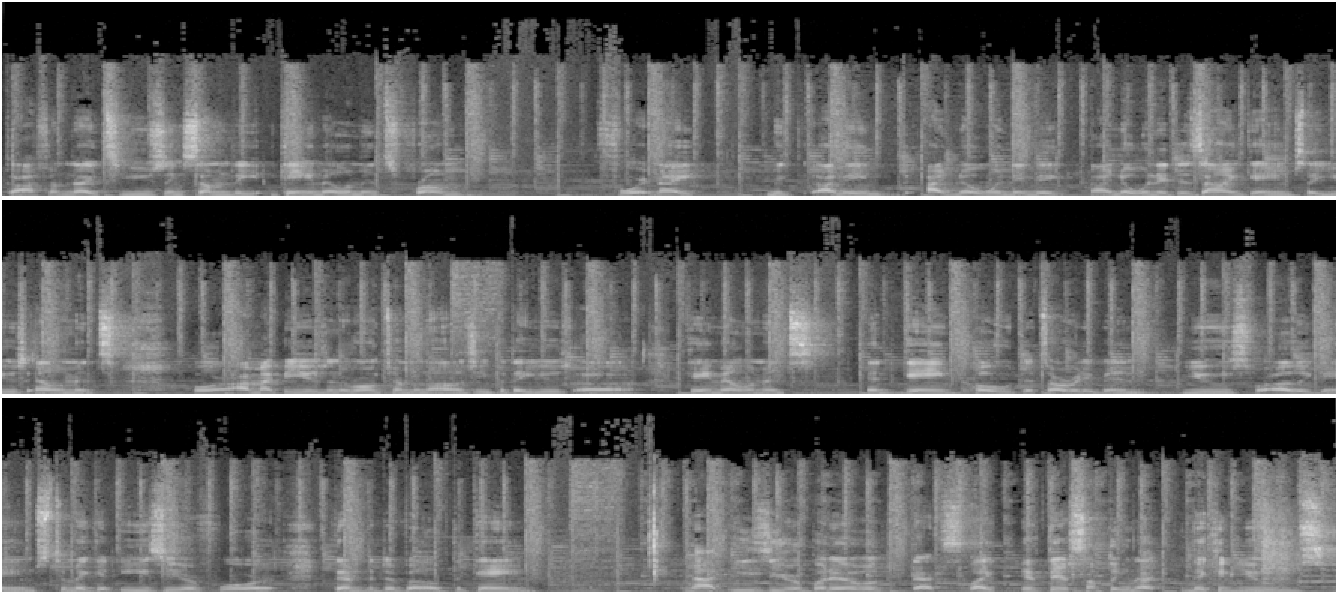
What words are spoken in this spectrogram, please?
Gotham Knights using some of the game elements from Fortnite? I mean, I know when they make, I know when they design games, they use elements or I might be using the wrong terminology, but they use uh, game elements and game code that's already been used for other games to make it easier for them to develop the game. Not easier, but it will, that's like if there's something that they can use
